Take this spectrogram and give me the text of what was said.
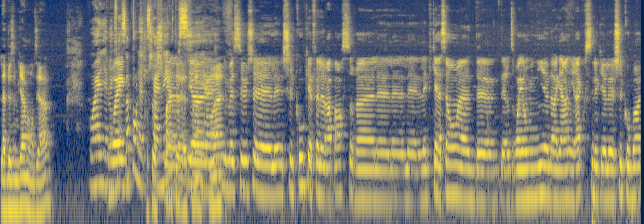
la deuxième guerre mondiale. Ouais, il y avait Ouais. fait ça pour le Je trouve ça Titanic. super intéressant. il y a, ouais. Le monsieur Shilko qui a fait le rapport sur euh, l'implication euh, de, de- du Royaume-Uni euh, dans la guerre en Irak aussi, là, qu'il y a le Shilko Bot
